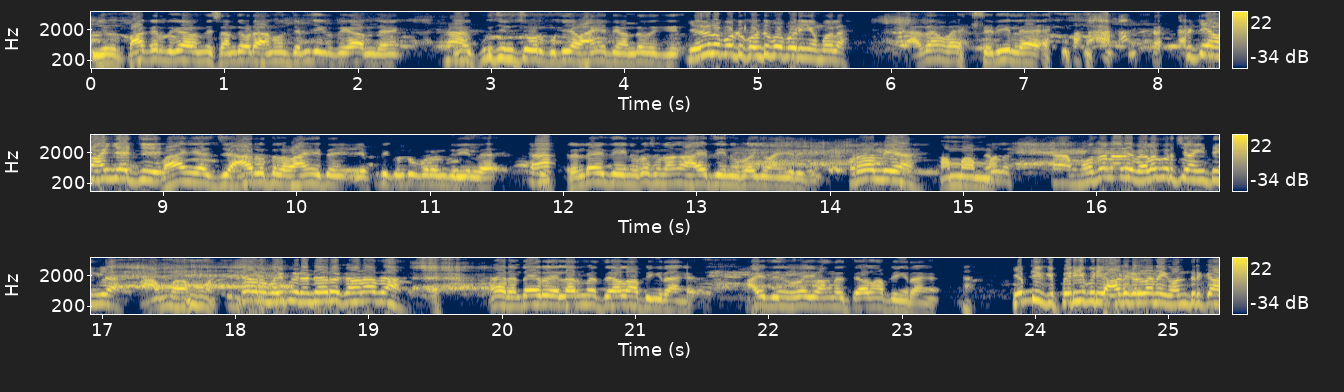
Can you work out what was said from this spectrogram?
இங்க பாக்குறதுக்காக வந்து சந்தையோட அனுபவம் தெரிஞ்சுக்கிறதுக்காக வந்தேன். பிடிச்சிருந்துச்சு ஒரு குட்டியை வாங்கிட்டு வந்ததுக்கு. எதுல போட்டு கொண்டு போக போறீங்க முதல்ல? அதான் சரியில்லை. குட்டியா வாங்கியாச்சு? வாங்கியாச்சு. ஆர்வத்துல வாங்கிட்டேன். எப்படி கொண்டு போறேன்னு தெரியல. ரெண்டாயிரத்தி ஐநூறு ரூபா சொன்னாங்க. ஆயிரத்தி ஐநூறு ரூபாய்க்கு வாங்கியிருக்கேன். பரவாயில்லையா. ஆமா ஆமா. ஆ, முத நாளே விலை குறைச்சு வாங்கிட்டீங்களா? ஆமா ஆமா. எட்டாயிரம் வைப்பு ரெண்டாயிரம் ரூபாய் காணாதா? ஆ, ரெண்டாயிரம் எல்லாருமே தேவலாம் அப்படிங்கிறாங்க. ஆயிரத்தி ஐநூறு ரூபாய்க்கு வாங்கினது தேவலாம் அப்படிங்கிறாங்க. எப்படி இருக்கு? பெரிய பெரிய ஆடுகள்லாம் இன்னைக்கு வந்திருக்கா?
